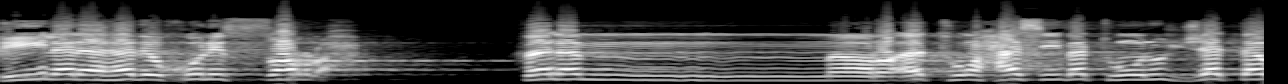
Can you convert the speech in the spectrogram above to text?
قيل لها ادخل الصرح. فلما رأته حسبته نجة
